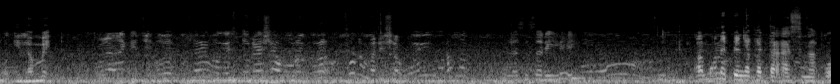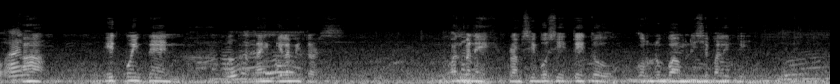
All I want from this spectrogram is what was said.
Wag ilami. Wala lagi siya. Uy, sorry, mag-istorya siya. Murag, wala. Saan naman siya? Uy, wala sa sarili. Amo na pinakataas nga kuan. Ah, 8.9 ah, 9 kilometers. Kuan man eh, from Cebu City to Cordoba Municipality. Kalain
